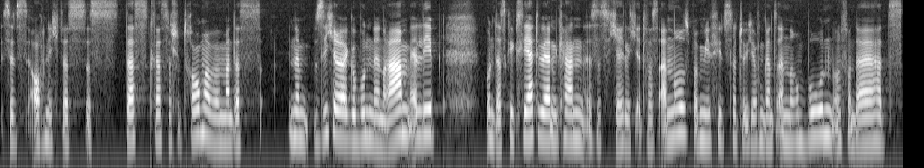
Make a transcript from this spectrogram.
ist jetzt auch nicht das, das, das klassische Trauma, wenn man das in einem sicherer gebundenen Rahmen erlebt und das geklärt werden kann, ist es sicherlich etwas anderes. Bei mir fiel es natürlich auf einem ganz anderen Boden und von daher hat es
